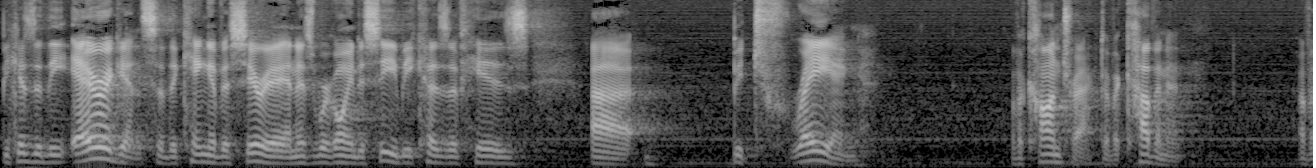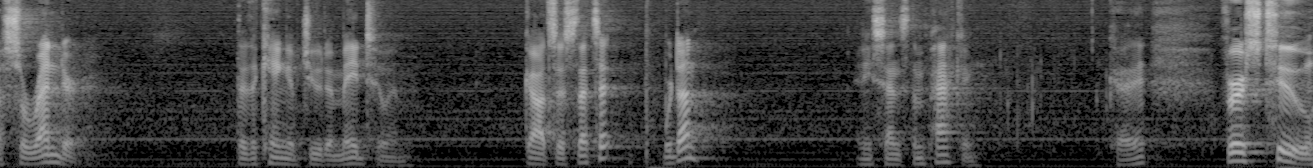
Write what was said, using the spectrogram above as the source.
because of the arrogance of the king of Assyria, and as we're going to see, because of his uh, betraying of a contract, of a covenant, of a surrender that the king of Judah made to him, God says, That's it, we're done. And he sends them packing. Okay? Verse 2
